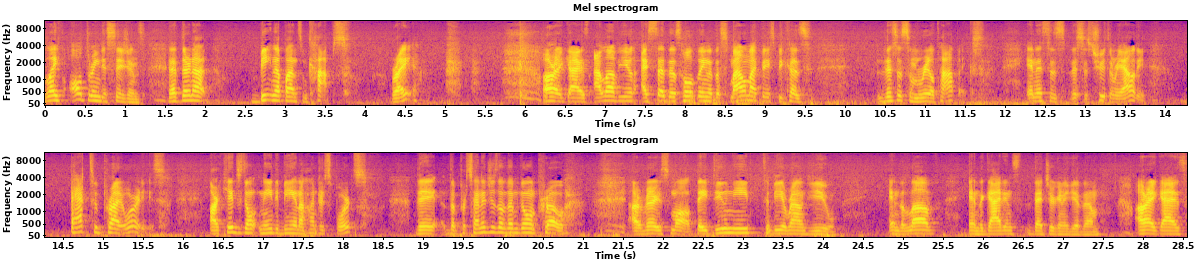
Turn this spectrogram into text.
life altering decisions, that they're not beating up on some cops, right? All right, guys, I love you. I said this whole thing with a smile on my face because this is some real topics. And this is, this is truth and reality. Back to priorities. Our kids don't need to be in 100 sports. They, the percentages of them going pro are very small. They do need to be around you and the love and the guidance that you're going to give them. All right, guys,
